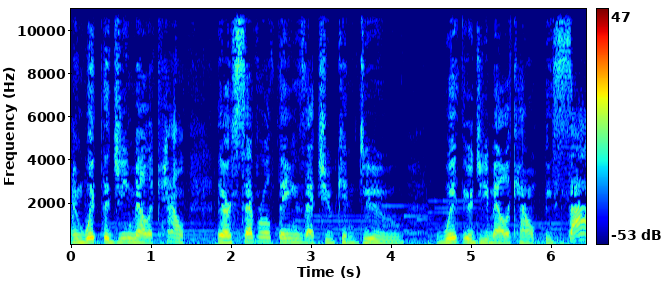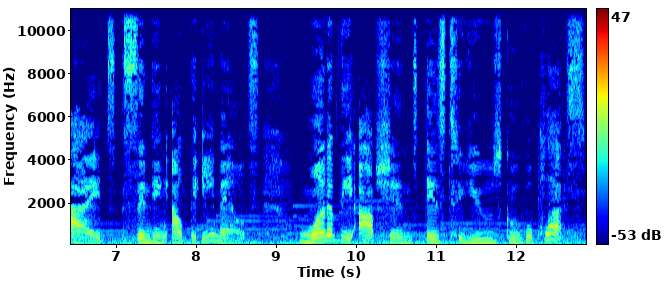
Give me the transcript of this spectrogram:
And with the Gmail account, there are several things that you can do with your Gmail account besides sending out the emails. One of the options is to use Google Plus.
